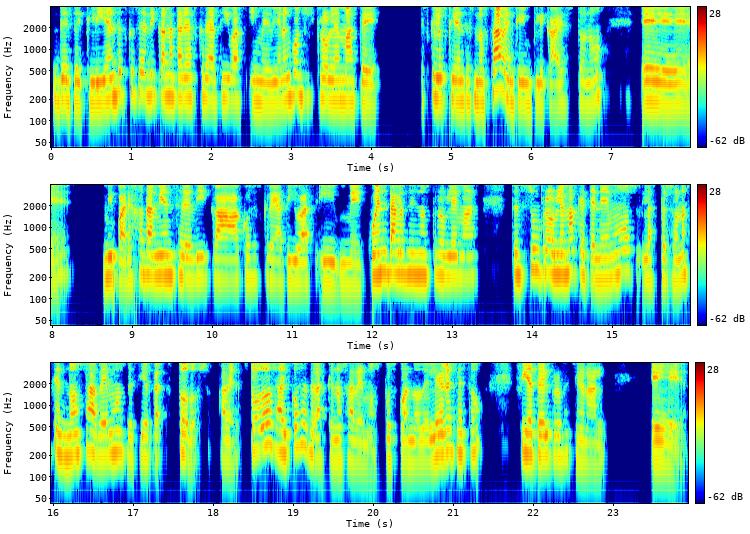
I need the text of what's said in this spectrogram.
desde clientes que se dedican a tareas creativas y me vienen con sus problemas de, es que los clientes no saben qué implica esto, ¿no? Eh, mi pareja también se dedica a cosas creativas y me cuenta los mismos problemas. Entonces es un problema que tenemos las personas que no sabemos de ciertas, todos, a ver, todos hay cosas de las que no sabemos. Pues cuando delegues eso, fíjate el profesional. Eh,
